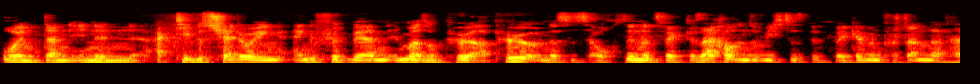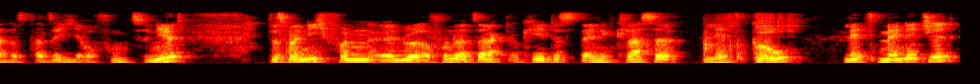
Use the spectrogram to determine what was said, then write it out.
und dann in ein aktives Shadowing eingeführt werden, immer so peu à peu. Und das ist auch Sinn und Zweck der Sache. Und so wie ich das bei Kevin verstanden habe, hat das tatsächlich auch funktioniert. Dass man nicht von äh, 0 auf 100 sagt, okay, das ist deine Klasse, let's go, let's manage it,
